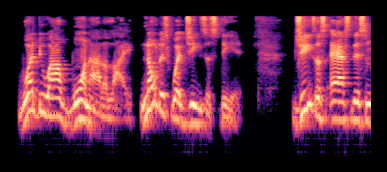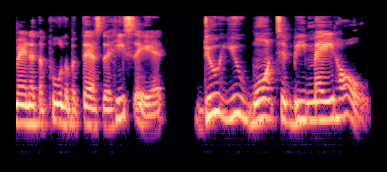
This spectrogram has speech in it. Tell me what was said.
What do I want out of life? Notice what Jesus did. Jesus asked this man at the pool of Bethesda, he said, Do you want to be made whole?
